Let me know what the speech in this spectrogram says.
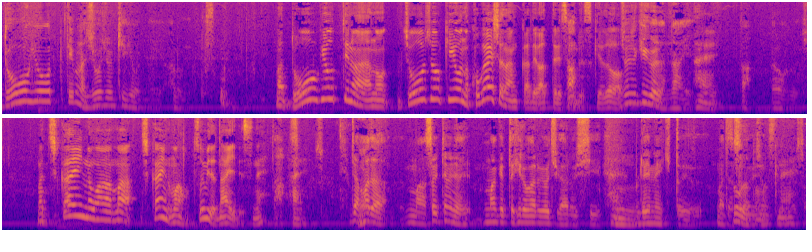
同業っていうのは上場企業にあるんですか？まあ、同業っていうのはあの上場企業の子会社なんかではあったりするんですけど。上場企業ではない、はい、あなるほどです、まあ、近いのは、まあ、近いのはそういう意味ではないですね。はい。じゃあまだ、まあ、そういった意味でマーケット広がる余地があるし、うん、黎明期というまだそういう状況ですね。そ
